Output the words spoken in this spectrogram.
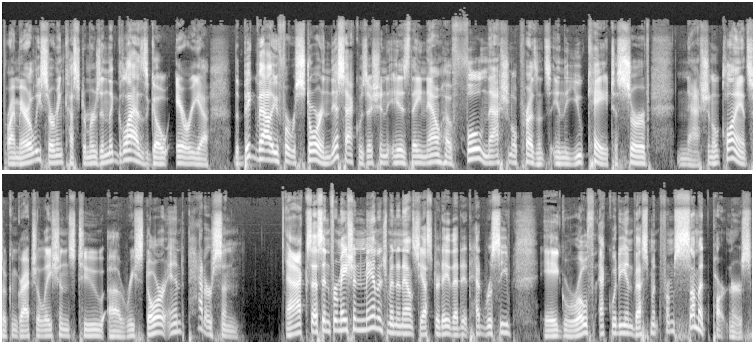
primarily serving customers in the Glasgow area. The big value for Restore in this acquisition is they now have full national presence in the UK to serve national clients. So, congratulations to uh, Restore and Patterson. Access Information Management announced yesterday that it had received a growth equity investment from Summit Partners.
